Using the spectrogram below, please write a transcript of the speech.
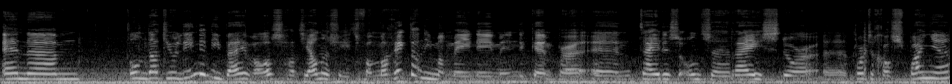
En um, omdat Jolien er niet bij was, had Janne zoiets van: mag ik dan iemand meenemen in de camper? En tijdens onze reis door Portugal-Spanje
